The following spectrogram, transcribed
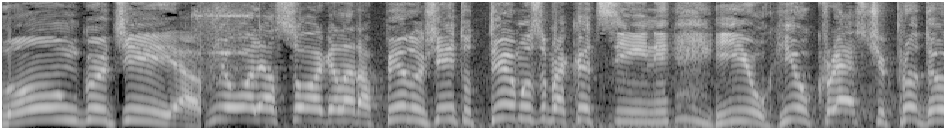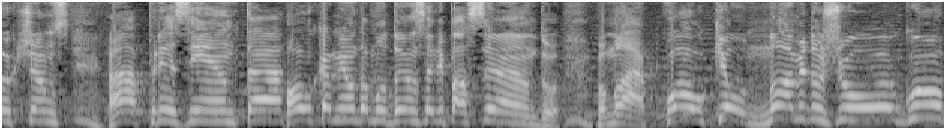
longo dia. E olha só, galera, pelo jeito temos uma cutscene e o Hillcrest Productions apresenta. Olha o caminhão da mudança ali passando. Vamos lá, qual que é o nome do jogo?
